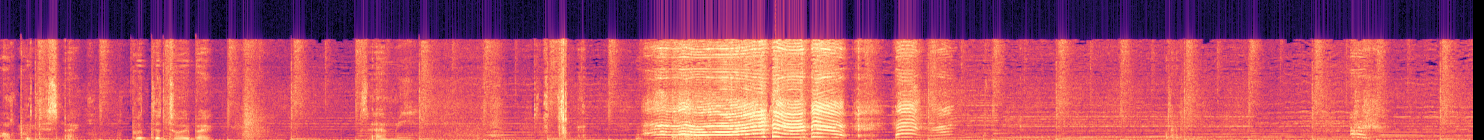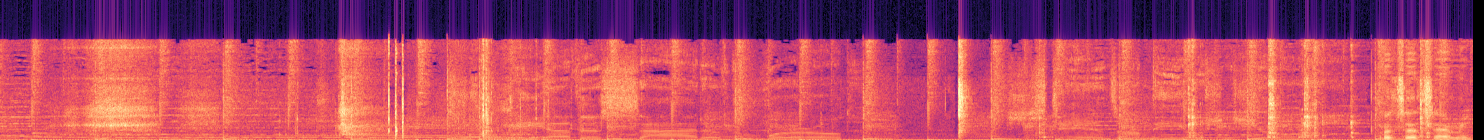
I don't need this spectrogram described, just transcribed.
I'll put this back. Put the toy back. Sammy. What's that, Sammy?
